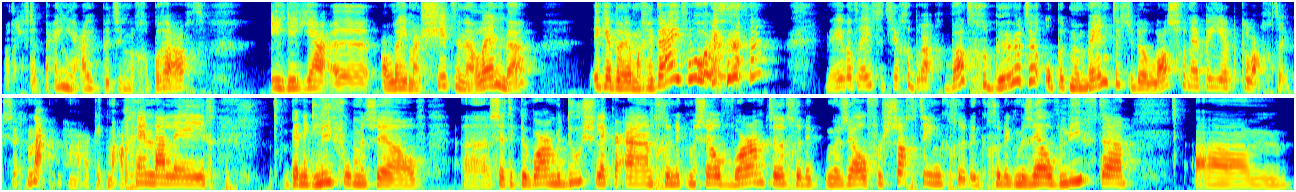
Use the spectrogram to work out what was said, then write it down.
Wat heeft de bijneeruitputting me gebracht? Ik denk, ja, uh, alleen maar shit en ellende. Ik heb er helemaal geen tijd voor. nee, wat heeft het je gebracht? Wat gebeurt er op het moment dat je er last van hebt en je hebt klachten? Ik zeg, nou, dan maak ik mijn agenda leeg. Ben ik lief voor mezelf? Uh, zet ik de warme douche lekker aan? Gun ik mezelf warmte? Gun ik mezelf verzachting? Gun ik, gun ik mezelf liefde? Um,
